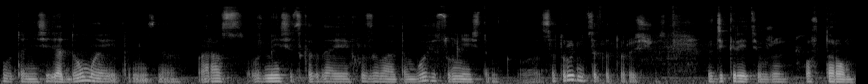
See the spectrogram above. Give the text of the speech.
Вот они сидят дома и там, не знаю, раз в месяц, когда я их вызываю там в офис, у меня есть там сотрудница, которая сейчас в декрете уже во втором.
